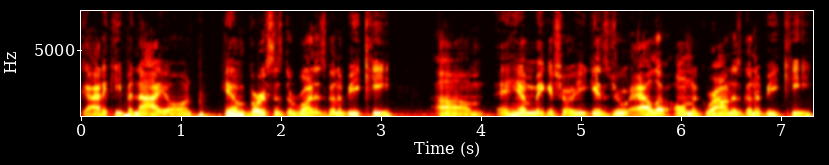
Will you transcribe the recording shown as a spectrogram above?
Guy to keep an eye on. Him versus the run is going to be key. Um, and him making sure he gets Drew Allar on the ground is going to be key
